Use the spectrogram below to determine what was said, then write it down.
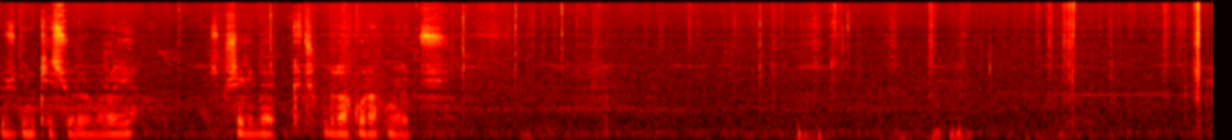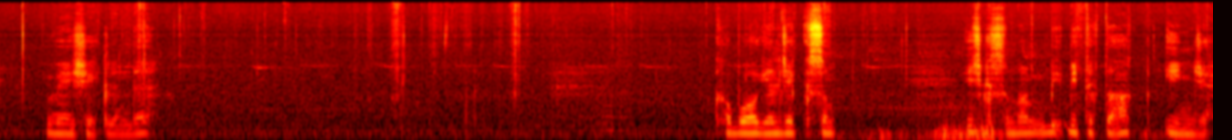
Düzgün kesiyoruz burayı. Hiçbir şekilde küçük budak bırakmıyoruz. V şeklinde. Kabuğa gelecek kısım iç kısımdan bir, bir tık daha ince.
